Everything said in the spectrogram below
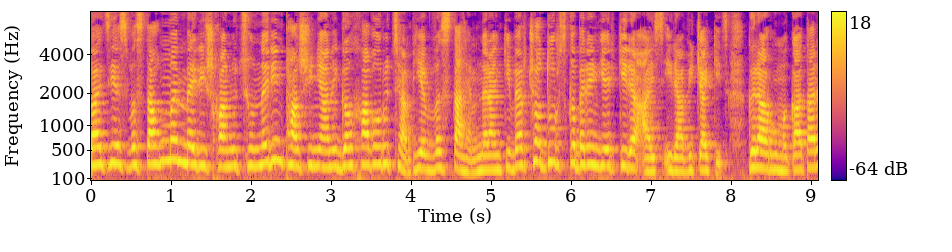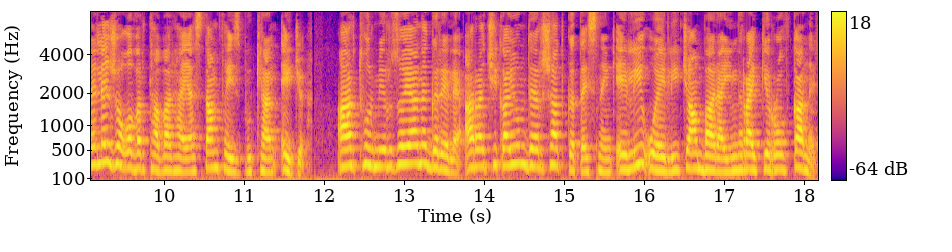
բայց ես վստահում եմ մեր իշխանություններին Փաշինյանի գլխավորությամբ եւ վստահ եմ նրանք ի վերջո դուրս կբերեն երկիրը այս իրավիճակից։ Գրառումը կատարել է ժողովրդավար Հայաստան Facebook-յան էջը։ Արթուր Միրզոյանը գրել է. «Առաջիկայում դեռ շատ կտեսնենք էլի ու էլի ճամբարային ռակիրովկաներ։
